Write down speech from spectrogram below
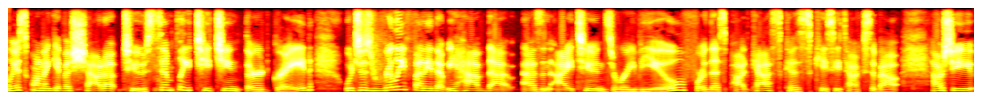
we just want to give a shout out to Simply Teaching Third Grade, which is really funny that we have that as an iTunes review for this podcast because Kayse talks about how she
